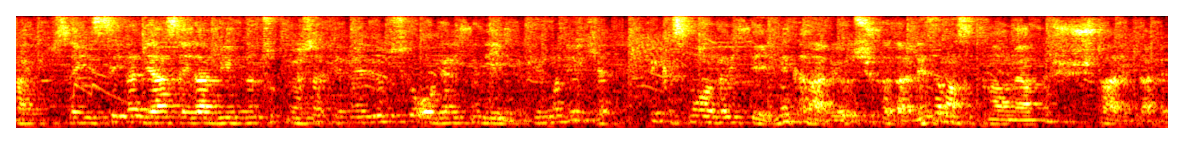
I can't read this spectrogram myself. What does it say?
takipçi sayısıyla diğer sayılar birbirini tutmuyorsa firmaya diyoruz ki organik mi değil mi? Firma diyor ki bir kısmı organik değil. Ne kadar diyoruz? Şu kadar. Ne zaman satın alma yapmış? Şu tarihlerde.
